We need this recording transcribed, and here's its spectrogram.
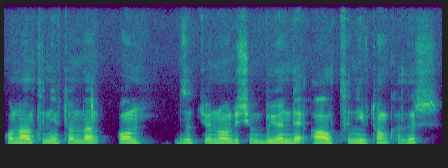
16 Newton'dan 10 zıt yönlü olduğu için bu yönde 6 Newton kalır.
